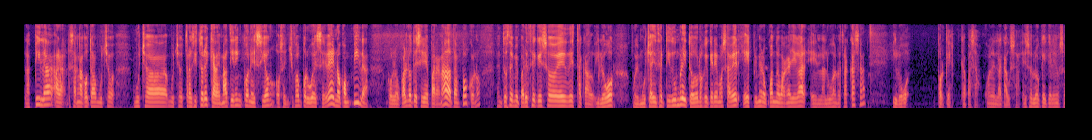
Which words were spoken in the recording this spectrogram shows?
las pilas. Ahora se han agotado muchos muchos muchos transistores que además tienen conexión o se enchufan por USB, no con pila, con lo cual no te sirve para nada tampoco, ¿no? Entonces me parece que eso es destacado. Y luego, pues mucha incertidumbre y todo lo que queremos saber es primero cuándo van a llegar en la luz a nuestras casas y luego ¿Por qué? ¿Qué ha pasado? ¿Cuál es la causa? Eso es lo que queremos,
